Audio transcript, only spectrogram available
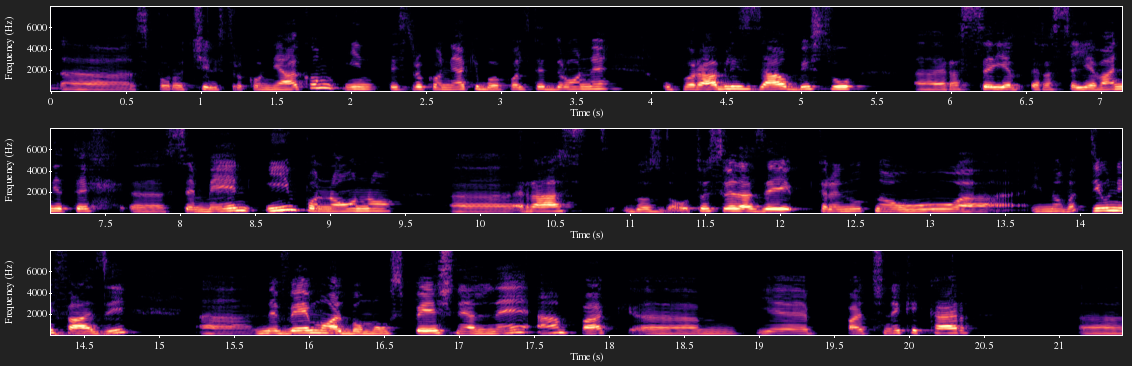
uh, sporočili strokovnjakom, in te strokovnjaki bodo pol te drone uporabili za v bistvu uh, razselje, razseljevanje teh uh, semen in ponovno uh, rast gozdov. To je seveda zdaj trenutno v uh, inovativni fazi. Uh, ne vemo, ali bomo uspešni ali ne, ampak um, je pač nekaj, kar uh,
